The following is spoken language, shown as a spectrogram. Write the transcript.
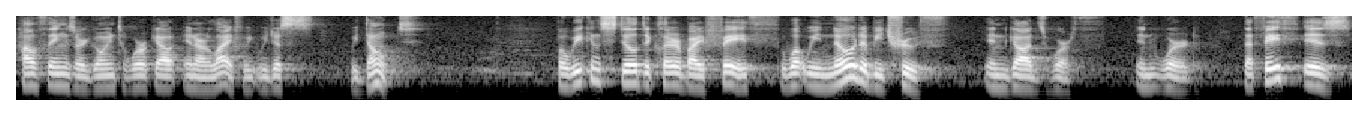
how things are going to work out in our life. We, we just, we don't. But we can still declare by faith what we know to be truth in God's worth, in word. That faith is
